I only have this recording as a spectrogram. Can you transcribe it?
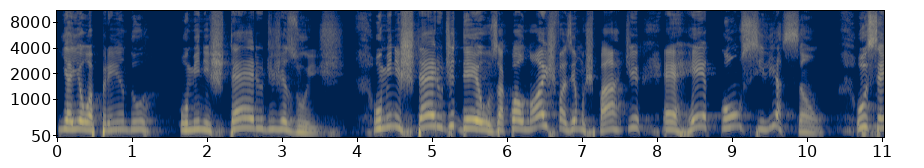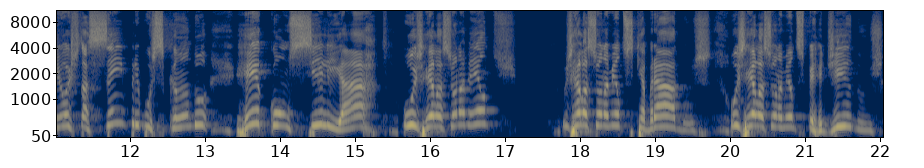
E aí eu aprendo o ministério de Jesus o ministério de Deus, a qual nós fazemos parte, é reconciliação. O Senhor está sempre buscando reconciliar os relacionamentos, os relacionamentos quebrados, os relacionamentos perdidos,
